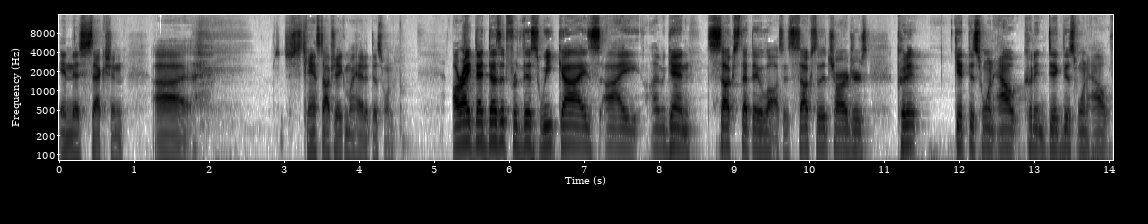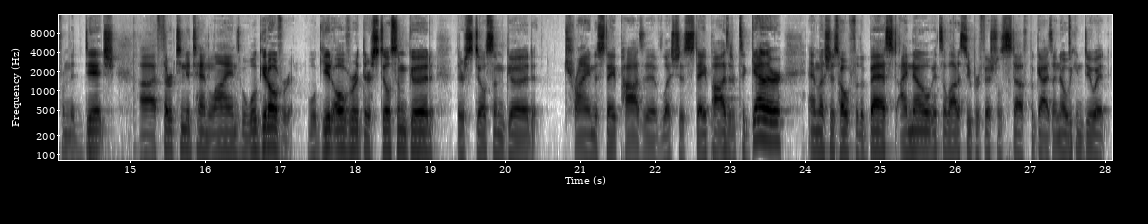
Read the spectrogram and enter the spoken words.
in this section. Uh, just can't stop shaking my head at this one. All right, that does it for this week, guys. I again sucks that they lost. It sucks that the Chargers couldn't get this one out, couldn't dig this one out from the ditch. Uh, 13 to 10 Lions, but we'll get over it. We'll get over it. There's still some good. There's still some good. Trying to stay positive. Let's just stay positive together and let's just hope for the best. I know it's a lot of superficial stuff, but guys, I know we can do it.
